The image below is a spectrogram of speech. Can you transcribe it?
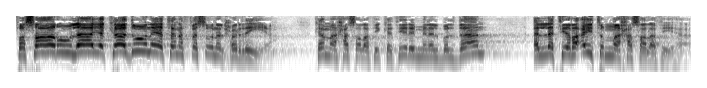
فصاروا لا يكادون يتنفسون الحرية. كما حصل في كثير من البلدان التي رأيتم ما حصل فيها.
